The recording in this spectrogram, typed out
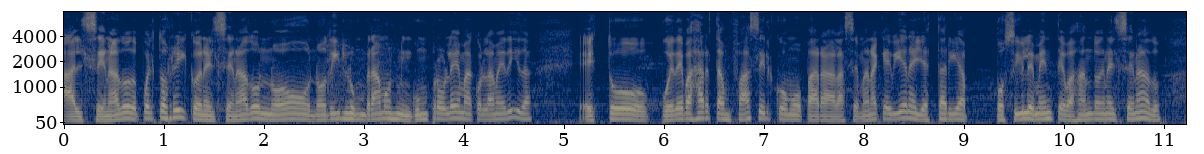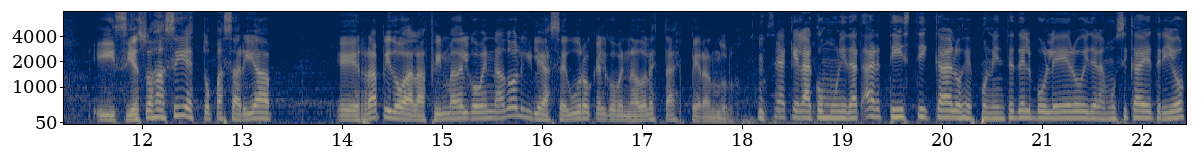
al Senado de Puerto Rico. En el Senado no, no vislumbramos ningún problema con la medida. Esto puede bajar tan fácil como para la semana que viene ya estaría posiblemente bajando en el Senado. Y si eso es así, esto pasaría eh, rápido a la firma del gobernador y le aseguro que el gobernador está esperándolo. O sea que la comunidad artística, los exponentes del bolero y de la música de trío,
